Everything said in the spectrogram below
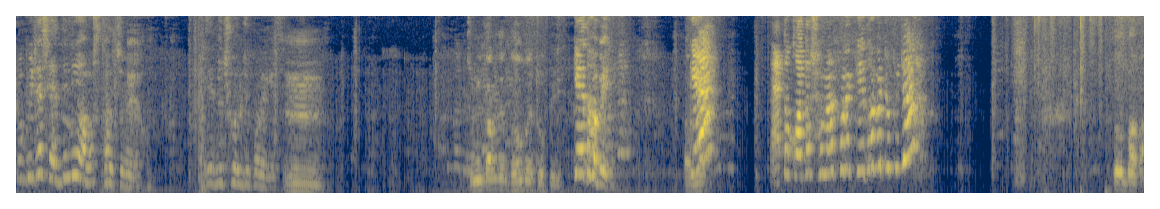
টুপিটা সেদিনই অবস্থা হচ্ছে এরকম। যেদিন সহ্য পড়ে গেছে। হুম। তুমি কালকে ধোবে টুপি। কে ধবে? কে? এত কথা শোনার পরে কে ধবে টুপিটা? তো বাবা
